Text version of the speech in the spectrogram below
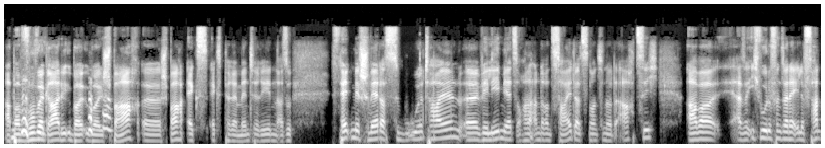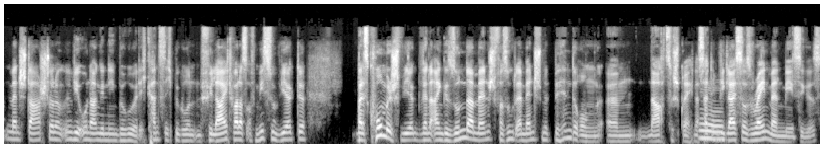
Aber wo wir gerade über, über Sprach, äh, Sprachexperimente reden, also fällt mir schwer, das zu beurteilen. Äh, wir leben jetzt auch in einer anderen Zeit als 1980. Aber also ich wurde von seiner Elefantenmensch-Darstellung irgendwie unangenehm berührt. Ich kann es nicht begründen. Vielleicht, weil das auf mich so wirkte, weil es komisch wirkt, wenn ein gesunder Mensch versucht, ein Mensch mit Behinderung ähm, nachzusprechen. Das mhm. hat irgendwie gleich so was Rainman-mäßiges.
